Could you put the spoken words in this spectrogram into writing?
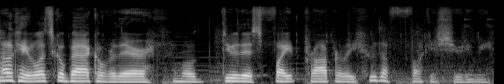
Okay, well, let's go back over there and we'll do this fight properly. Who the fuck is shooting me?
